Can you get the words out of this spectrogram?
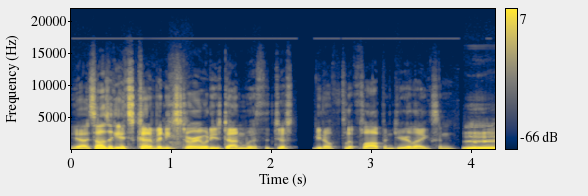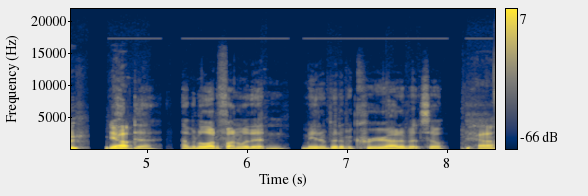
yeah. It sounds like it's kind of a neat story what he's done with just you know flip flop and deer legs and Mm-hmm. Yeah. And, uh, having a lot of fun with it and made a bit of a career out of it. So Yeah.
